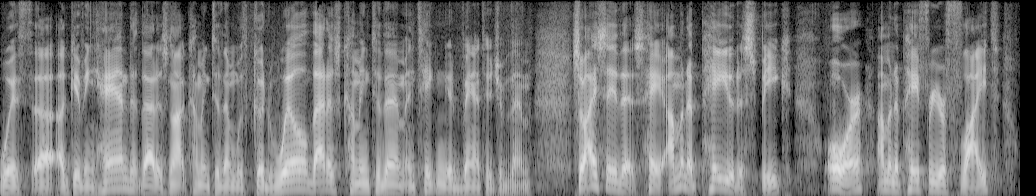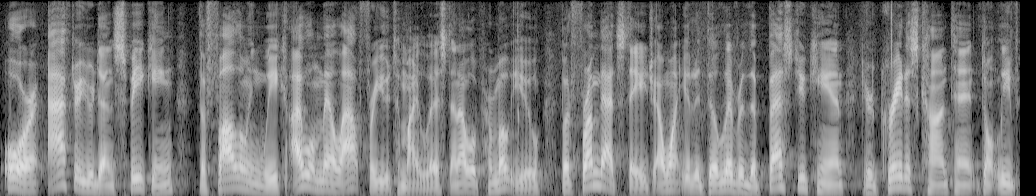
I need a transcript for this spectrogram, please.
with uh, a giving hand. That is not coming to them with goodwill. That is coming to them and taking advantage of them. So I say this hey, I'm going to pay you to speak, or I'm going to pay for your flight, or after you're done speaking, the following week, I will mail out for you to my list and I will promote you. But from that stage, I want you to deliver the best you can, your greatest content, don't leave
